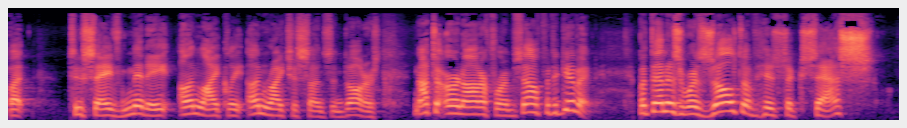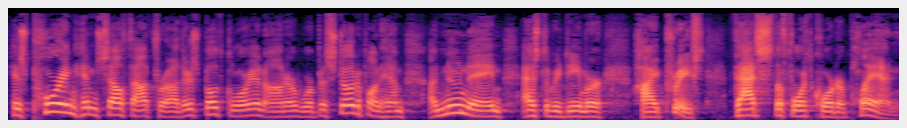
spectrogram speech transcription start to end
but to save many unlikely, unrighteous sons and daughters, not to earn honor for himself, but to give it. But then, as a result of his success, his pouring himself out for others, both glory and honor were bestowed upon him, a new name as the Redeemer High Priest. That's the fourth quarter plan.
